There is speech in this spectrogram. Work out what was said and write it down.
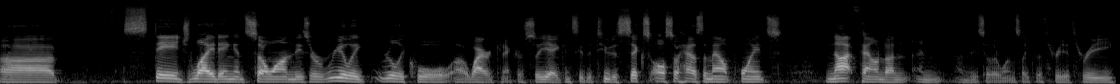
uh, stage lighting, and so on. These are really, really cool uh, wiring connectors. So yeah, you can see the 2 to 6 also has the mount points, not found on, on, on these other ones like the 3 to 3.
